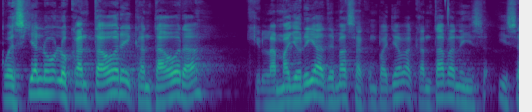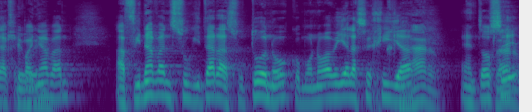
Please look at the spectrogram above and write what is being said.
pues ya los lo cantadores y cantadoras, que la mayoría además se acompañaba, cantaban y, se acompañaban, afinaban su guitarra a su tono, como no había la cejilla, entonces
